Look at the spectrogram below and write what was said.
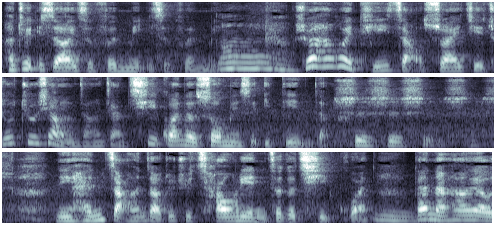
它就一直要一直分泌，一直分泌，所以它会提早衰竭。就就像我们常常讲，器官的寿命是一定的，是是是是是。你很早很早就去操练你这个器官，嗯，当然它要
